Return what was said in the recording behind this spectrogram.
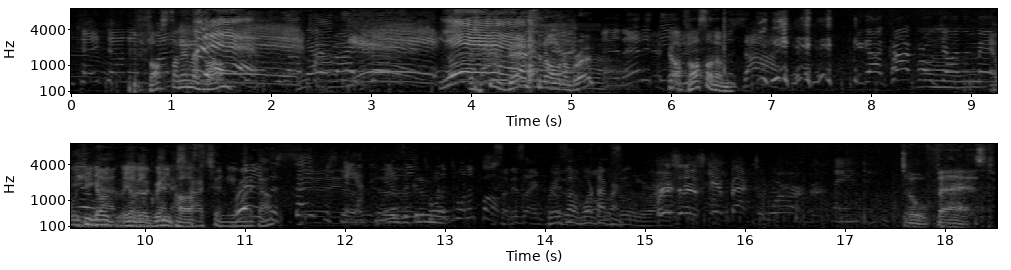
in K-Town? everybody? Flossed on him as well? Yeah. All right, Yeah! dancing on him, bro? And anything Got a floss on him. you desire. You got cockroach on the uh, menu. You go, you go gritty past. Rated the safest in the community in 2024. What happened? Prisoners, get back to work. So fast.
